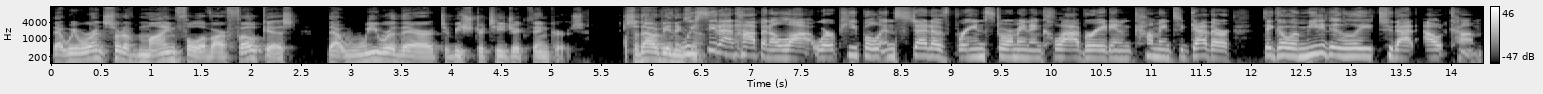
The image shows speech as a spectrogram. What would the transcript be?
that we weren't sort of mindful of our focus that we were there to be strategic thinkers. So that would be an example. We see that happen a lot where people, instead of brainstorming and collaborating and coming together, they go immediately to that outcome.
